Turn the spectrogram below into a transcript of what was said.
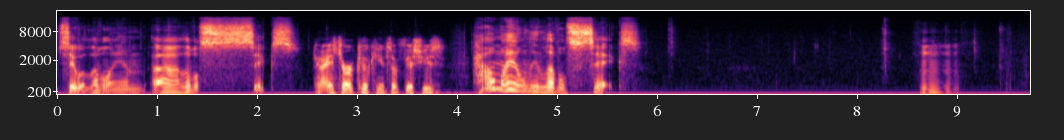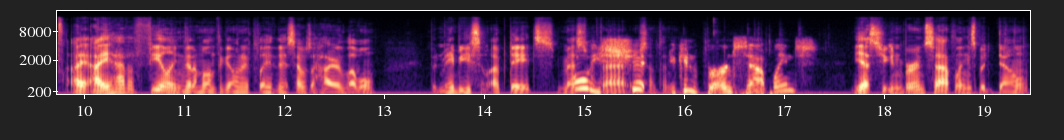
Say what level I am? Uh, level six. Can I start cooking some fishies? How am I only level six? Hmm. I I have a feeling that a month ago when I played this, I was a higher level, but maybe some updates messed Holy with that or something. You can burn saplings. Yes, you can burn saplings, but don't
